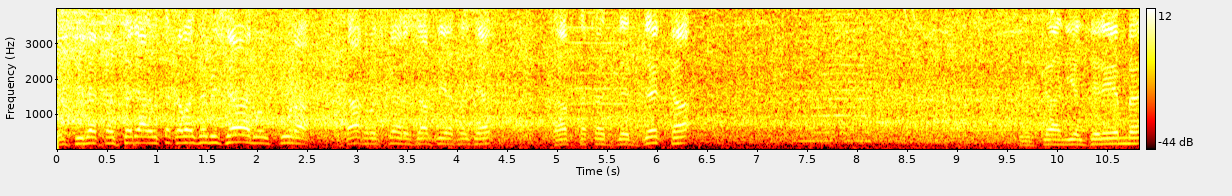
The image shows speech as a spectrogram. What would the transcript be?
انطلاقة سريعة لمنتخب أذربيجان والكرة تخرج خارج أرضية الميدان تفتقد الدقة سيركان يلدريم.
